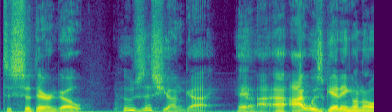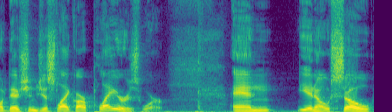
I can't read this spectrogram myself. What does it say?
to sit there and go, Who's this young guy? Yeah. I, I was getting an audition just like our players were. And, you know, so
